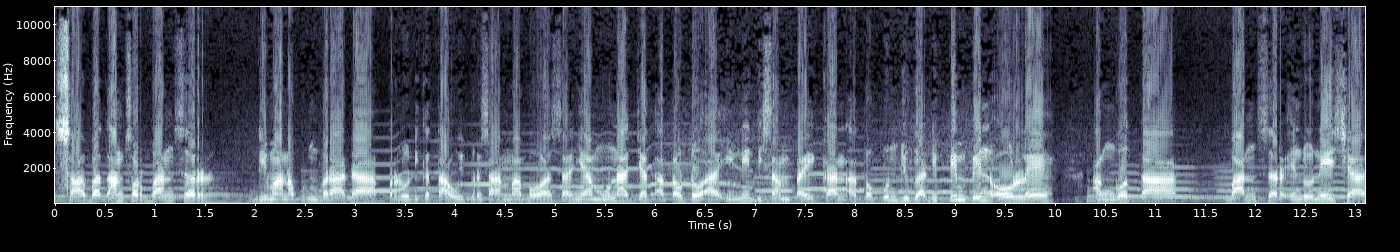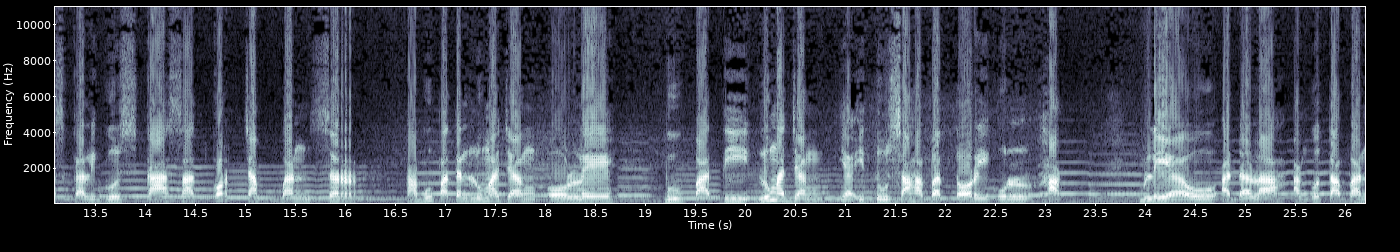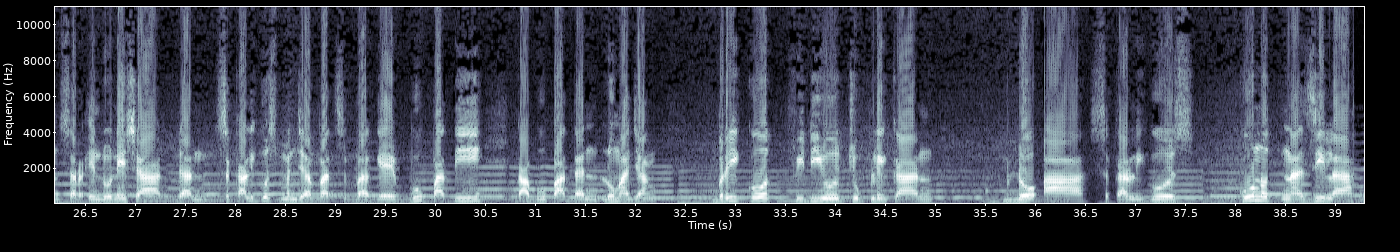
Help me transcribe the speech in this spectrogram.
Sahabat Ansor Banser di mana pun berada perlu diketahui bersama bahwasanya munajat atau doa ini disampaikan ataupun juga dipimpin oleh anggota Banser Indonesia sekaligus Kasat Korcap Banser Kabupaten Lumajang oleh Bupati Lumajang yaitu sahabat Torikul Haq. Beliau adalah anggota Banser Indonesia dan sekaligus menjabat sebagai Bupati Kabupaten Lumajang. Berikut video cuplikan doa sekaligus kunut nazilah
